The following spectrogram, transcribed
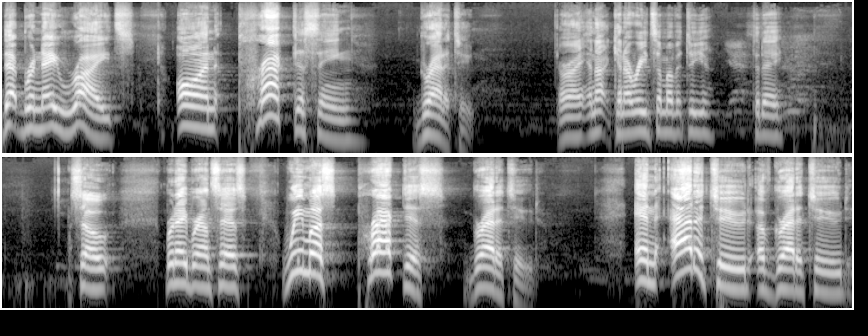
that Brene writes on practicing gratitude. All right, and I, can I read some of it to you yes. today? So, Brene Brown says, We must practice gratitude. An attitude of gratitude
